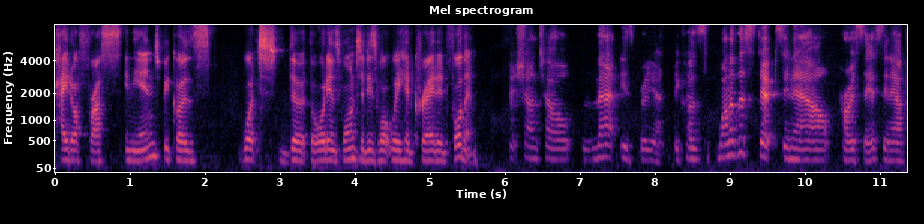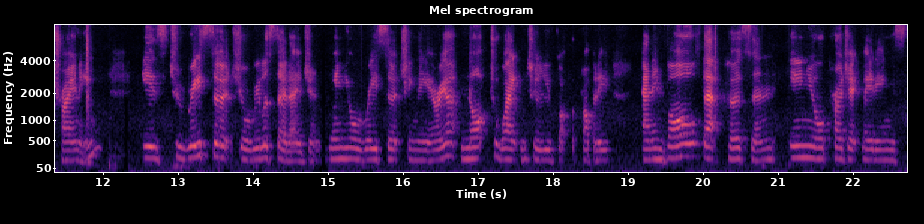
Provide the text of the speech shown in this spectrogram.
paid off for us in the end because what the, the audience wanted is what we had created for them. Chantel, that is brilliant because one of the steps in our process, in our training, is to research your real estate agent when you're researching the area, not to wait until you've got the property and involve that person in your project meetings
